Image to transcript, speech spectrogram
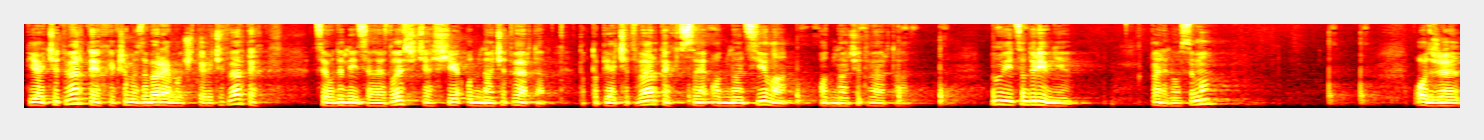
5 четвертих, якщо ми заберемо 4 четвертих, це одиниця залишиться ще 1 четверта. Тобто 5 четвертих це 1 ціла 1 четверта. Ну і це дорівнює. Переносимо. Отже,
